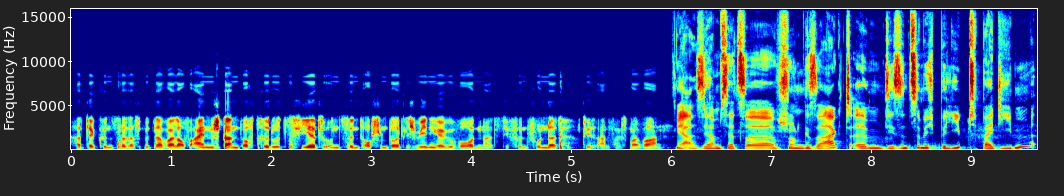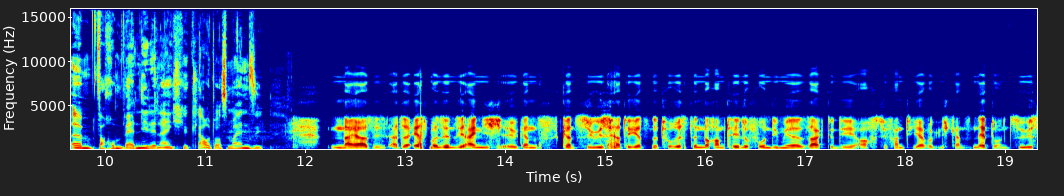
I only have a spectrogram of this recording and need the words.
hat der Künstler das mittlerweile auf einen Standort reduziert und sind auch schon deutlich weniger geworden als die 500, die es anfangs mal waren. Ja, Sie haben es jetzt äh, schon gesagt, ähm, die sind ziemlich beliebt bei Dieben. Ähm, warum werden die denn eigentlich geklaut? Was meinen Sie? Naja, also erstmal sind sie eigentlich äh, ganz, ganz süß. Ich hatte jetzt eine Touristin noch am Telefon, die mir sagte, die, ach, sie fand die ja wirklich ganz nett und süß.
